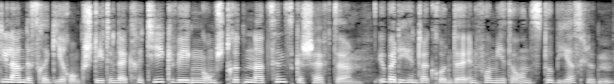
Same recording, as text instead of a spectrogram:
Die Landesregierung steht in der Kritik wegen umstrittener Zinsgeschäfte. Über die Hintergründe informierte uns Tobias Lübben.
